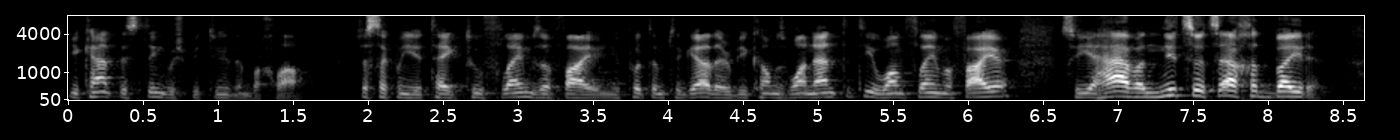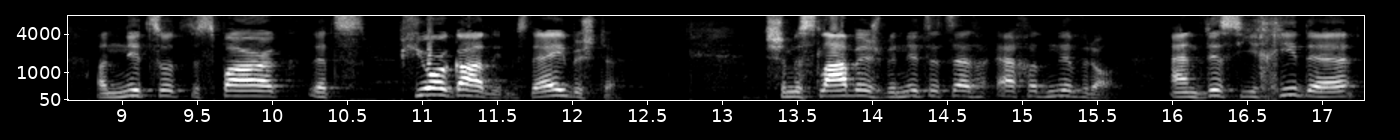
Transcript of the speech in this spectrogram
You can't distinguish between them. B'chlal. Just like when you take two flames of fire and you put them together, it becomes one entity, one flame of fire. So you have a nitzutz echad beire, a nitzutz, the spark that's pure godliness, the eibishter. Shemislabish benitzutz echad nivra, and this yichide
